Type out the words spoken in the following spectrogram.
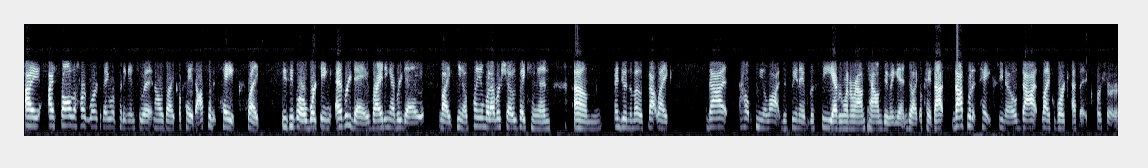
I I saw the hard work they were putting into it, and I was like, okay, that's what it takes. Like, these people are working every day, writing every day, like you know, playing whatever shows they can, um, and doing the most. That like that helps me a lot, just being able to see everyone around town doing it and be like, okay, that that's what it takes. You know, that like work ethic for sure.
